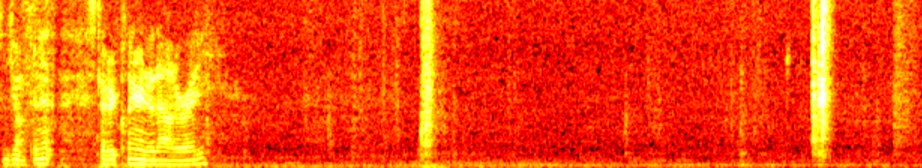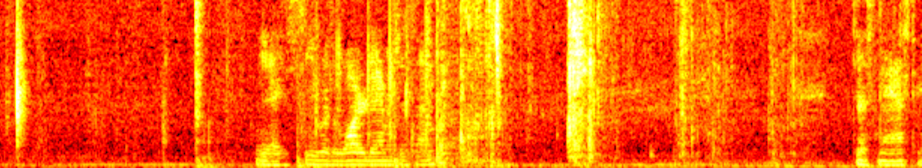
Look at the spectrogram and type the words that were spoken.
Of junk in it. Started clearing it out already. Yeah, see where the water damage has been. Just nasty.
